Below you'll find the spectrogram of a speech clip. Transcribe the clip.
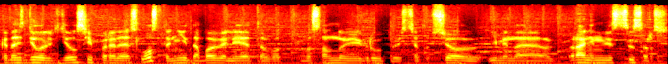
когда сделали DLC Paradise Lost, они добавили это вот в основную игру. То есть это все именно Running with Scissors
